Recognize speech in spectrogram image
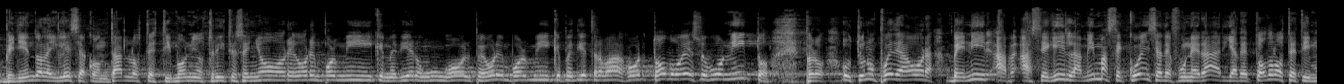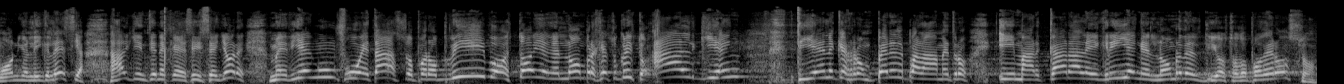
viniendo a la iglesia a contar los testimonios tristes. Señores, oren por mí, que me dieron un golpe, oren por mí, que pedí trabajo. Todo eso es bonito. Pero tú no puedes ahora venir a, seguir la misma secuencia de funeraria de todos los testimonios en la iglesia. Alguien tiene que decir, señores, me dieron un fuetazo, pero vivo estoy en el nombre de Jesucristo. Alguien tiene que romper el parámetro y marcar alegría en el nombre del Dios Todopoderoso.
